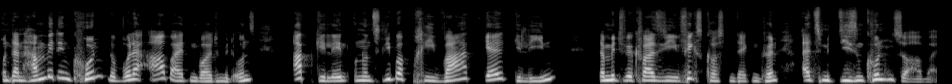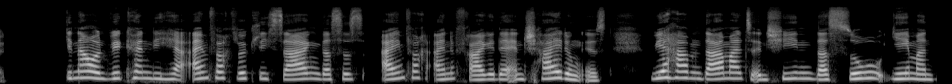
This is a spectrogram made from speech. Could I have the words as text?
Und dann haben wir den Kunden, obwohl er arbeiten wollte mit uns, abgelehnt und uns lieber privat Geld geliehen, damit wir quasi die Fixkosten decken können, als mit diesem Kunden zu arbeiten. Genau, und wir können dir hier einfach wirklich sagen, dass es einfach eine Frage der Entscheidung ist. Wir haben damals entschieden, dass so jemand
